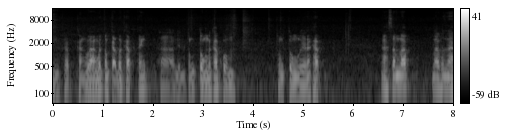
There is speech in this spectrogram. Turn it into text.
นะครับข้างล่างไม่ต้องกลับนะครับแท่งเหรียญตรงๆนะครับผมตรงๆเลยนะครับอะสำหรับลาพัฒนา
